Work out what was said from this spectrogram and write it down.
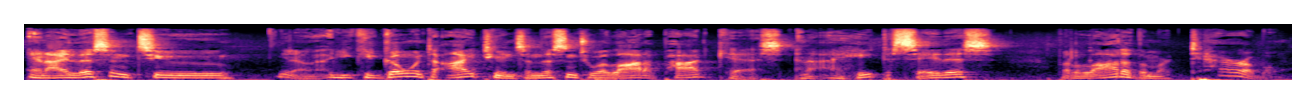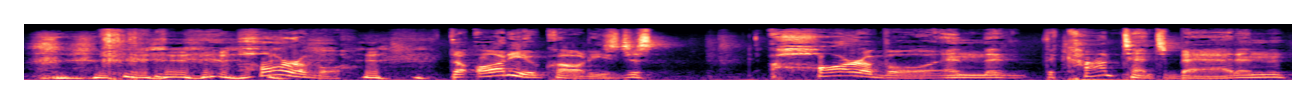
and i listen to you know you could go into itunes and listen to a lot of podcasts and i hate to say this but a lot of them are terrible. Horrible. The audio quality is just horrible and the, the content's bad and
